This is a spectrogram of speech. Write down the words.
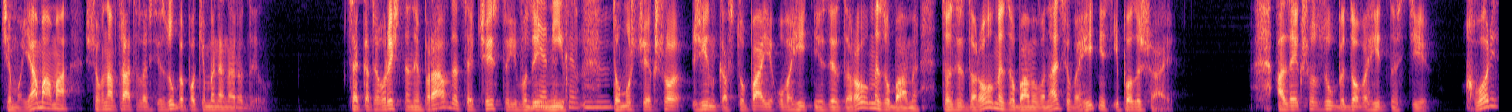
чи моя мама, що вона втратила всі зуби, поки мене народили. Це категорична неправда, це чистої води Є міф. Таке. Тому що якщо жінка вступає у вагітність зі здоровими зубами, то зі здоровими зубами вона цю вагітність і полишає. Але якщо зуби до вагітності хворі,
